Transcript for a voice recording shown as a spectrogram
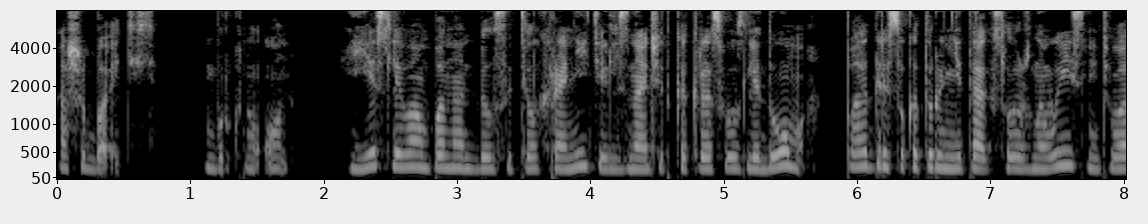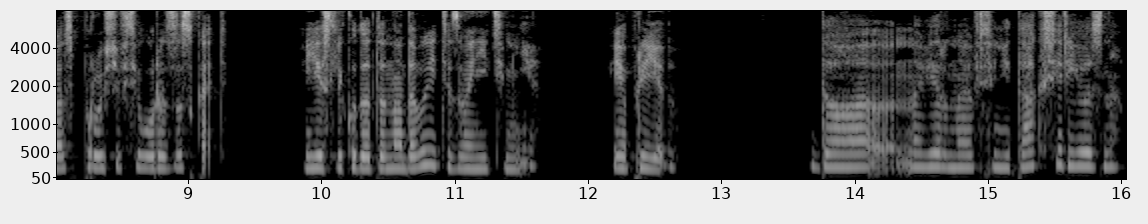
«Ошибаетесь», — буркнул он. «Если вам понадобился телохранитель, значит, как раз возле дома, по адресу, который не так сложно выяснить, вас проще всего разыскать. Если куда-то надо выйти, звоните мне. Я приеду». «Да, наверное, все не так серьезно».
